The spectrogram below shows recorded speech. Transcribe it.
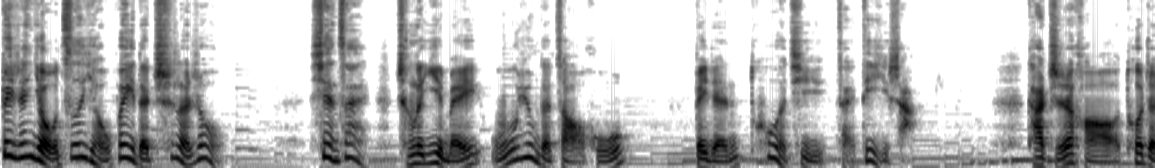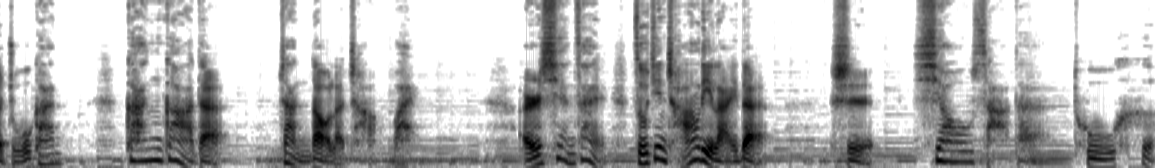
被人有滋有味的吃了肉，现在成了一枚无用的枣核，被人唾弃在地上。他只好拖着竹竿，尴尬的站到了场外。而现在走进场里来的是潇洒的秃鹤。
